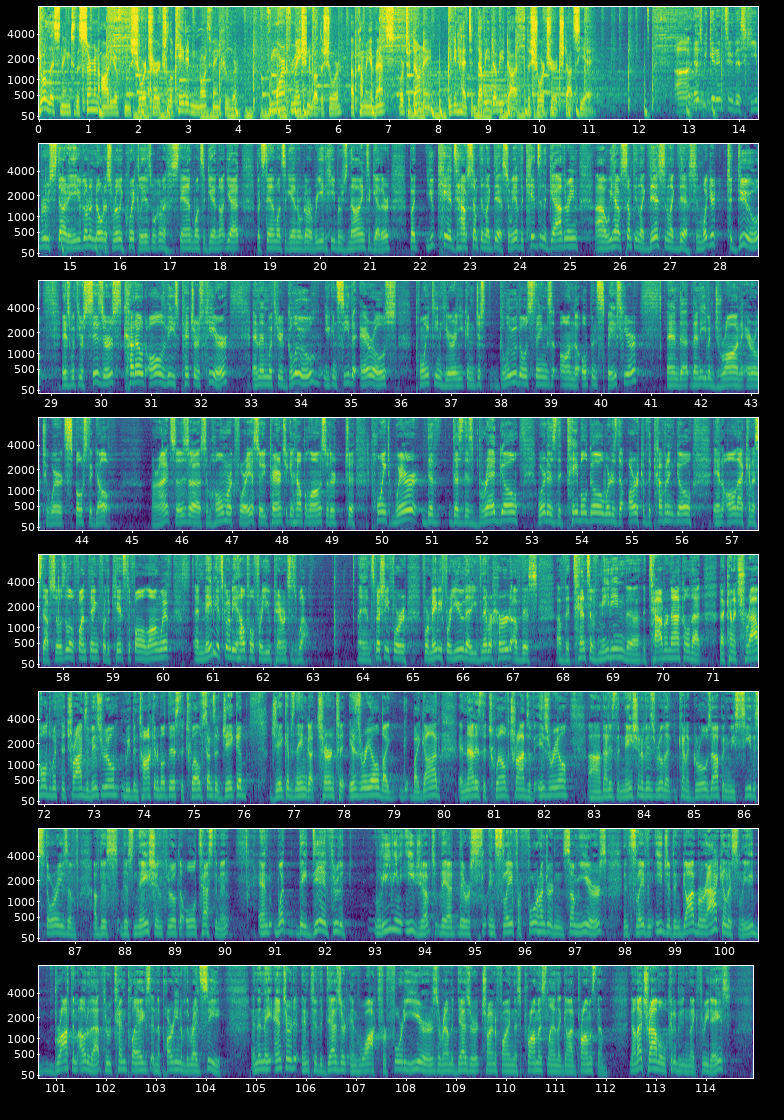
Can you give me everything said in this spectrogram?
You're listening to the sermon audio from the Shore Church located in North Vancouver. For more information about the Shore, upcoming events, or to donate, you can head to www.theshorechurch.ca. Get into this Hebrew study, you're going to notice really quickly as we're going to stand once again, not yet, but stand once again, we're going to read Hebrews 9 together. But you kids have something like this. So we have the kids in the gathering, uh, we have something like this and like this. And what you're to do is with your scissors, cut out all of these pictures here, and then with your glue, you can see the arrows pointing here, and you can just glue those things on the open space here and uh, then even draw an arrow to where it's supposed to go. All right, so there's uh, some homework for you. So, parents, you can help along. So, they're to point where does, does this bread go? Where does the table go? Where does the Ark of the Covenant go? And all that kind of stuff. So, it's a little fun thing for the kids to follow along with. And maybe it's going to be helpful for you, parents, as well and especially for, for maybe for you that you've never heard of this of the tent of meeting the, the tabernacle that, that kind of traveled with the tribes of israel. We've been talking about this the 12 sons of jacob. Jacob's name got turned to israel by, by god and that is the 12 tribes of israel. Uh, that is the nation of israel that kind of grows up and we see the stories of, of this, this nation throughout the old testament. And what they did through the leaving Egypt. They, had, they were enslaved for 400 and some years, enslaved in Egypt, and God miraculously brought them out of that through 10 plagues and the parting of the Red Sea. And then they entered into the desert and walked for 40 years around the desert trying to find this promised land that God promised them. Now, that travel could have been like three days.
